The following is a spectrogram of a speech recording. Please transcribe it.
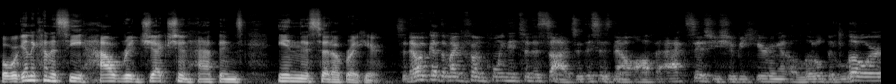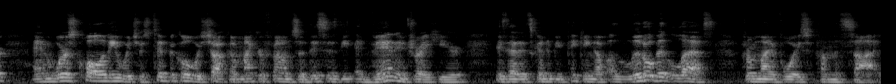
but we're gonna kind of see how rejection happens in this setup right here. So now we've got the microphone pointed to the side. So this is now off axis. You should be hearing it a little bit lower and worse quality, which is typical with shotgun microphones. So this is the advantage right here, is that it's gonna be picking up a little bit less from my voice from the side.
